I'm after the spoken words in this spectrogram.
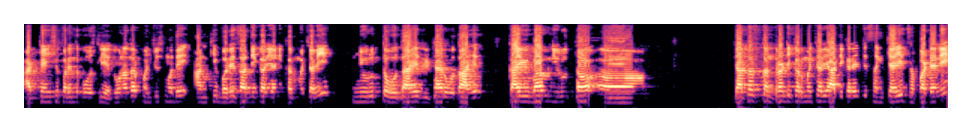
अठ्ठ्याऐंशी पर्यंत पोहोचली आहे. दोन हजार पंचवीसमध्ये आणखी बरेच अधिकारी आणि कर्मचारी निवृत्त होत आहेत रिटायर होत आहेत. काही विभाग निवृत्त अं, कंत्राटी कर्मचारी अधिकाऱ्यांची संख्याही झपाट्याने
